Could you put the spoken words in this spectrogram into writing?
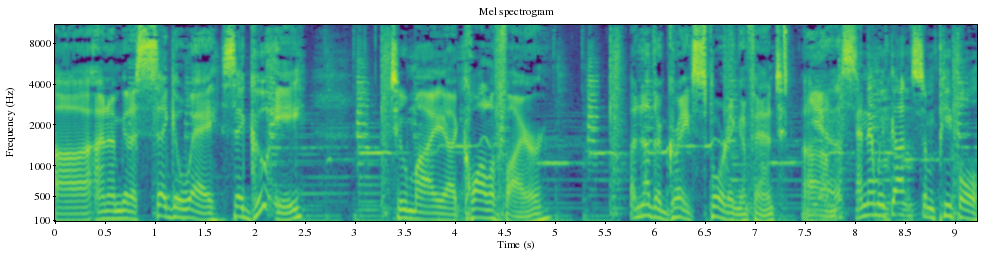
uh, and I'm going to segue, segue to my uh, qualifier. Another great sporting event. Um, Yes. And then we've gotten some people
